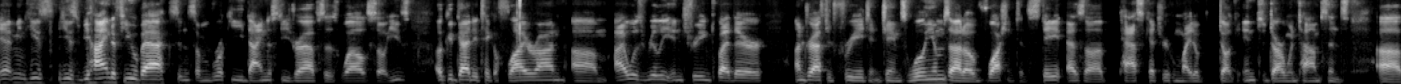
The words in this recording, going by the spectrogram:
I mean, he's he's behind a few backs in some rookie dynasty drafts as well. So he's a good guy to take a flyer on. Um, I was really intrigued by their undrafted free agent James Williams out of Washington State as a pass catcher who might have dug into Darwin Thompson's uh,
